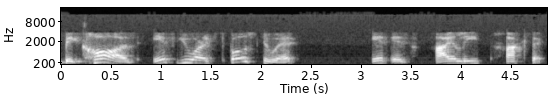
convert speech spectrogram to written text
because if you are exposed to it, it is highly toxic.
